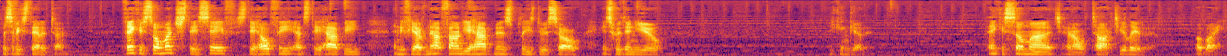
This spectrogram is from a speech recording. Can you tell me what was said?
Pacific Standard Time. Thank you so much. Stay safe, stay healthy, and stay happy. And if you have not found your happiness, please do so. It's within you. You can get it. Thank you so much, and I will talk to you later. Bye bye.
